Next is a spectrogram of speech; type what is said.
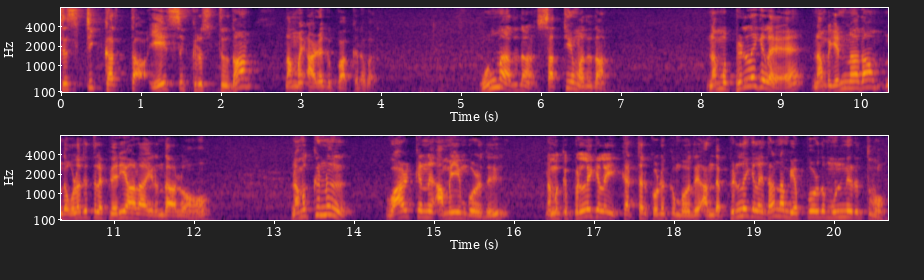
சிருஷ்டிகர்த்தா இயேசு கிறிஸ்து தான் நம்மை அழகு பார்க்கிறவர். உண்மை அதுதான் சத்தியம் அதுதான். நம்ம பிள்ளைகளை நம்ம என்னதான் இந்த உலகத்தில் பெரிய ஆளாக இருந்தாலும் நமக்குன்னு வாழ்க்கைன்னு அமையும் பொழுது நமக்கு பிள்ளைகளை கத்தர் கொடுக்கும்போது அந்த பிள்ளைகளை தான் நம்ம எப்பொழுதும் முன்னிறுத்துவோம்.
